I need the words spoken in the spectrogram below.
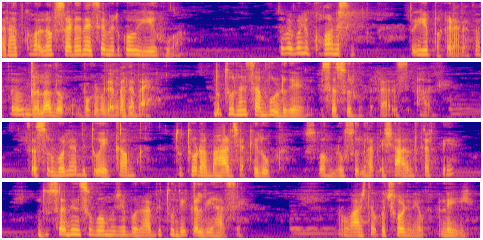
रात को ऑल ऑफ़ सडन ऐसे मेरे को ये हुआ। तो मैं बोली कौन से? तो ये पकड़ा रहता तो गला पकड़ा गला दबाया। तो तुरंत सब उठ गए ससुर वगैरह आ गए ससुर बोले अभी तू एक काम कर तू थोड़ा बाहर जाके रुक उसको हम लोग सुलाते शांत करते। दूसरे दिन सुबह मुझे बोला अभी तू निकल यहाँ से। तो आज तो को छोड़ने नहीं है।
